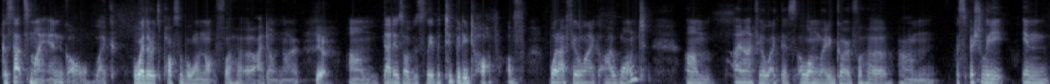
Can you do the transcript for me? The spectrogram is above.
because that's my end goal. Like, whether it's possible or not for her, I don't know. yeah, Um, that is obviously the tippity top of what I feel like I want. Um, and I feel like there's a long way to go for her, um, especially in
